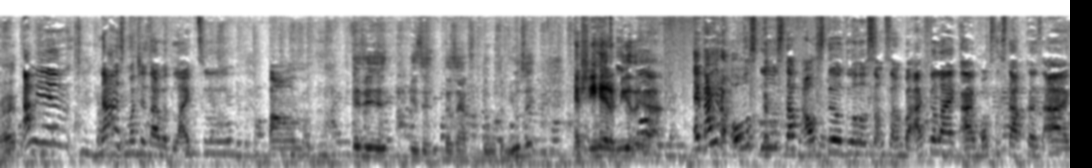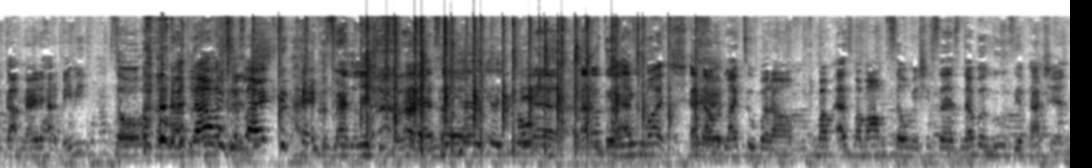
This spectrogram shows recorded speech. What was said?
right? I mean, not as much as I would like to. Um, It is. Is it? Does it have to do with the music? If she hear the music, well, I, if I hear the old school stuff, I'll still do a little something, something. But I feel like I mostly stopped because I got married and had a baby. So Oh, now it's just congratulations. like, congratulations for yeah, so, yeah, you know. Yeah, I don't do it as much as I would like to, but um, my, as my mom told me, she says never lose your passion.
